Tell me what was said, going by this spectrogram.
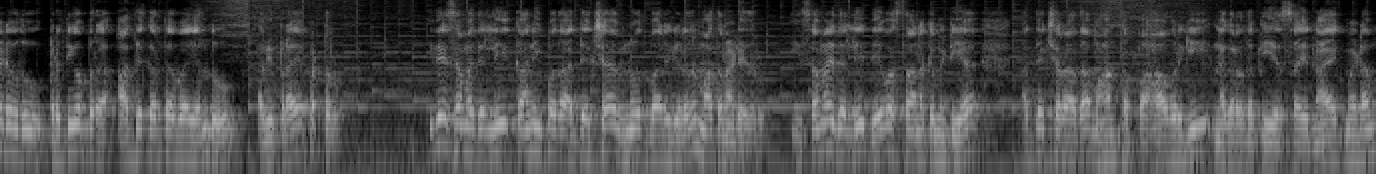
ನೆಡುವುದು ಪ್ರತಿಯೊಬ್ಬರ ಆದ್ಯ ಕರ್ತವ್ಯ ಎಂದು ಅಭಿಪ್ರಾಯಪಟ್ಟರು. ಇದೇ ಸಮಯದಲ್ಲಿ ಕಾನಿಪದ ಅಧ್ಯಕ್ಷ ವಿನೋದ್ ಬಾರಗಿಡದ ಮಾತನಾಡಿದರು. ಈ ಸಮಯದಲ್ಲಿ ದೇವಸ್ಥಾನ ಕಮಿಟಿಯ ಅಧ್ಯಕ್ಷರಾದ ಮಹಾಂತಪ್ಪ ಹಾವರ್ಗಿ, ನಗರದ P S I Nayak madam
